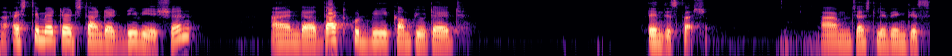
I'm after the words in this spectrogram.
uh, estimated standard deviation and uh, that could be computed in this fashion. I am just leaving these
